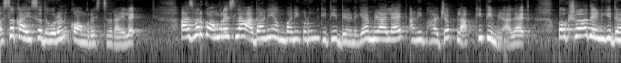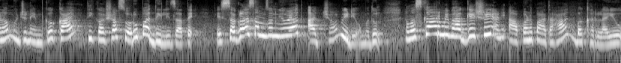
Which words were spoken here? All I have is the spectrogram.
असं काहीसं धोरण काँग्रेसचं राहिलंय. आजवर काँग्रेसला अदानी अंबानीकडून किती देणग्या मिळाल्या आहेत आणि भाजपला किती मिळाल्या आहेत? पक्षाला देणगी देणं म्हणजे नेमकं काय? ती कशा स्वरूपात दिली जाते? हे सगळं समजून घेऊयात आजच्या व्हिडिओमधून. नमस्कार मी भाग्यश्री आणि आपण पाहत आहात बखरला यू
